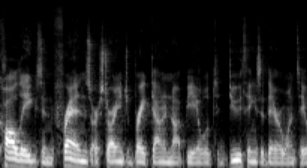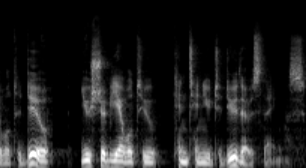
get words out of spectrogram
colleagues and friends are starting to break down and not be able to do things that they were once able to do. You should be able to continue to do those things.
